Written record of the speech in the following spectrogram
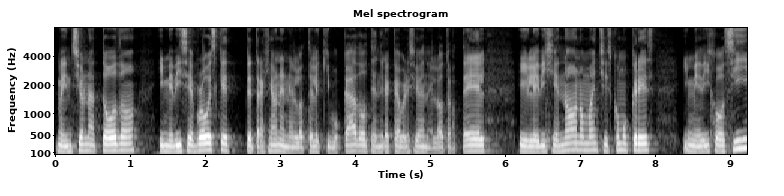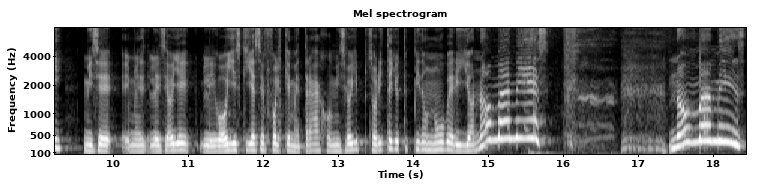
menciona todo. Y me dice, bro, es que te trajeron en el hotel equivocado, tendría que haber sido en el otro hotel. Y le dije, no, no manches, ¿cómo crees? Y me dijo, sí, me dice, me, le dice, oye, le digo, oye, es que ya se fue el que me trajo. Y me dice, oye, pues ahorita yo te pido un Uber. Y yo, no mames. no mames.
